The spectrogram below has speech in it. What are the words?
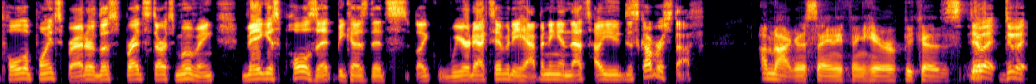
pull a point spread or the spread starts moving. Vegas pulls it because it's like weird activity happening and that's how you discover stuff I'm not going to say anything here because do it, do it,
